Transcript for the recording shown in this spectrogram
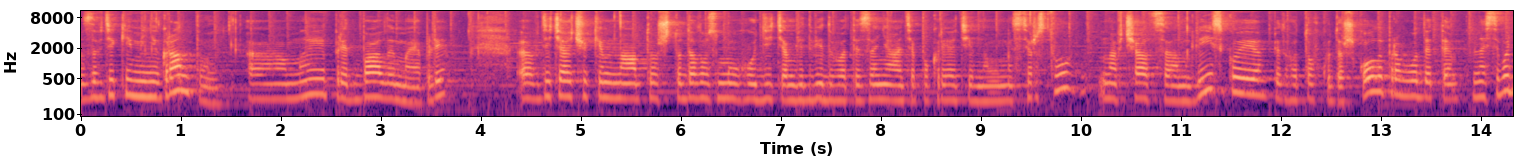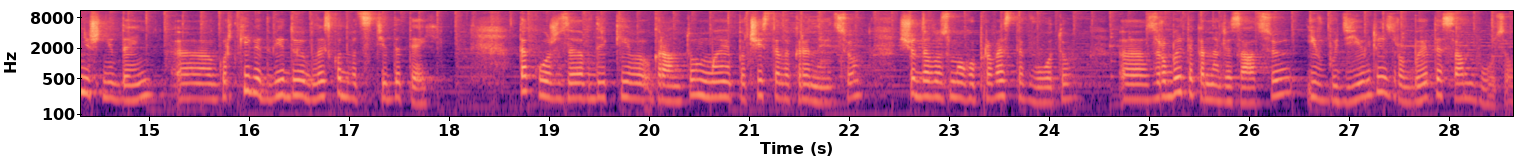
Завдяки міні-гранту е, ми придбали меблі в дитячу кімнату, що дало змогу дітям відвідувати заняття по креативному майстерству, навчатися англійської, підготовку до школи проводити. На сьогоднішній день е, гуртки відвідує близько 20 дітей. Також завдяки гранту ми почистили криницю, що дало змогу провести воду, е, зробити каналізацію і в будівлі зробити санвузол.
